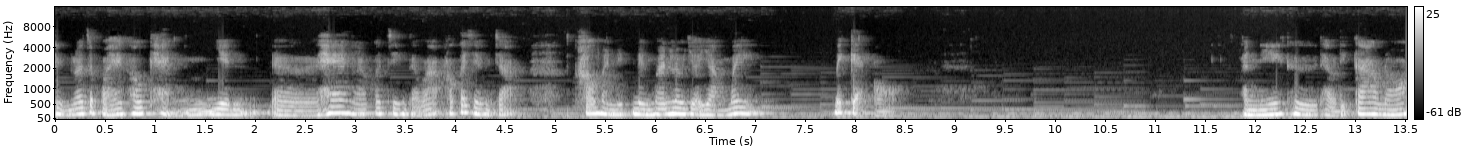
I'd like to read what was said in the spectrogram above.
ถึงเราจะปล่อยให้เขาแข็งเย็นแห้งแล้วก็จริงแต่ว่าเขาก็ยังจะเข้ามานิดนึงเพราะฉะนั้นเราอย่ายังไม่ไม่แกะออก อันนี้คือแถวที่ 9 เนาะ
